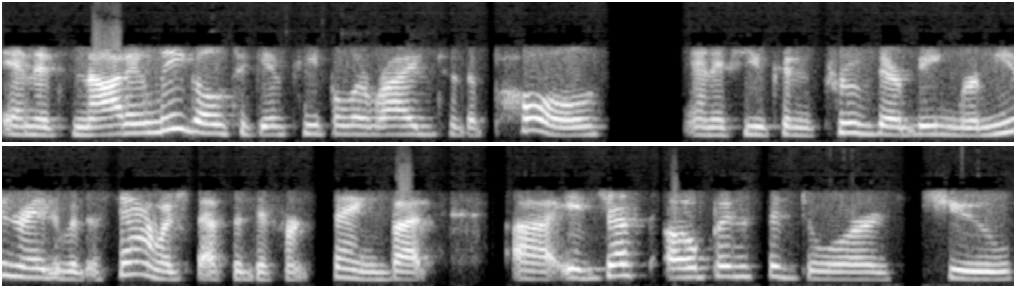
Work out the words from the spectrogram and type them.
and it's not illegal to give people a ride to the polls. And if you can prove they're being remunerated with a sandwich, that's a different thing. But uh, it just opens the doors to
